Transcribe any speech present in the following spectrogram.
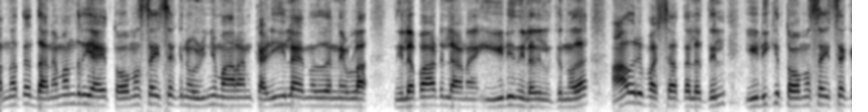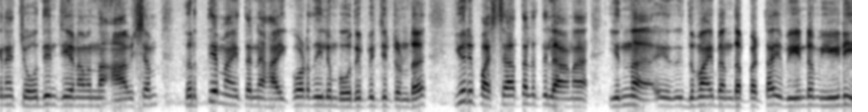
അന്നത്തെ ധനമന്ത്രിയായ തോമസ് ഐസക്കിന് ഒഴിഞ്ഞു മാറാൻ കഴിയില്ല എന്നത് തന്നെയുള്ള നിലപാടിലാണ് ഇ ഡി നിലനിൽക്കുന്നത്. ആ ഒരു പശ്ചാത്തലത്തിൽ ഇഡിക്ക് ഡിക്ക് തോമസ് ഐസക്കിനെ ചോദ്യം ചെയ്യണമെന്ന ആവശ്യം കൃത്യമായി തന്നെ ഹൈക്കോടതിയിലും ബോധിപ്പിച്ചിട്ടുണ്ട്. ഈ ഒരു പശ്ചാത്തലത്തിലാണ് ഇന്ന് ഇതുമായി ബന്ധപ്പെട്ട വീണ്ടും ഇ ഡി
